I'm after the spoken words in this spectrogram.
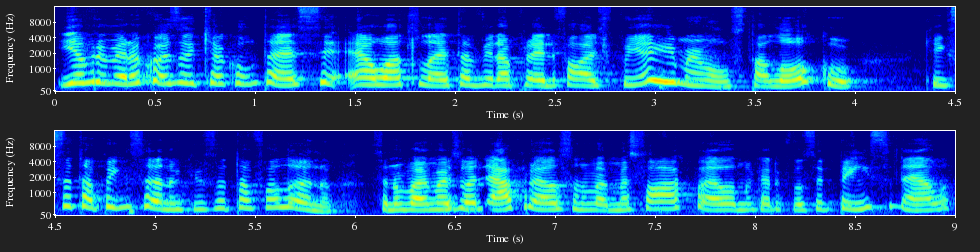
E a primeira coisa que acontece é o atleta virar pra ele e falar, tipo, e aí, meu irmão, você tá louco? O que, que você tá pensando? O que você tá falando? Você não vai mais olhar pra ela, você não vai mais falar com ela, não quero que você pense nela.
